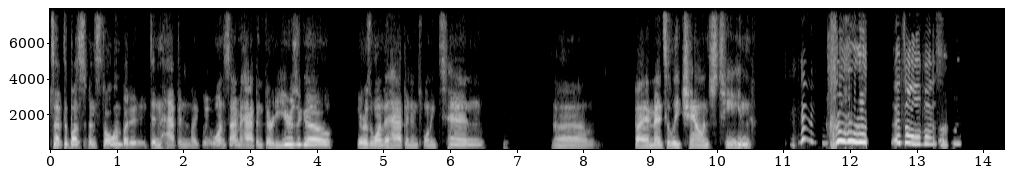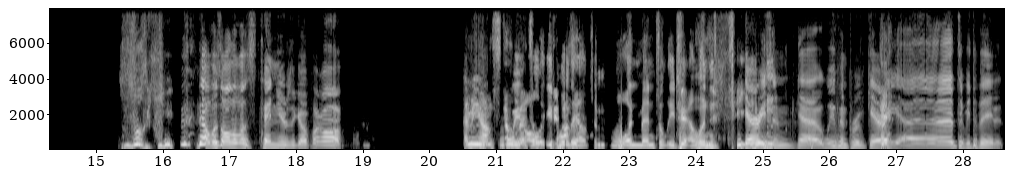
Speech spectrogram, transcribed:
the bus has been stolen, but it, it didn't happen. Like, one time it happened 30 years ago. There was one that happened in 2010 um, by a mentally challenged teen. That's all of us. Fuck you. That was all of us ten years ago. Fuck off. I mean, I'm still we all mentally equaled out to one mentally challenged team. Gary's in. Yeah, we've improved. Gary uh, to be debated.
